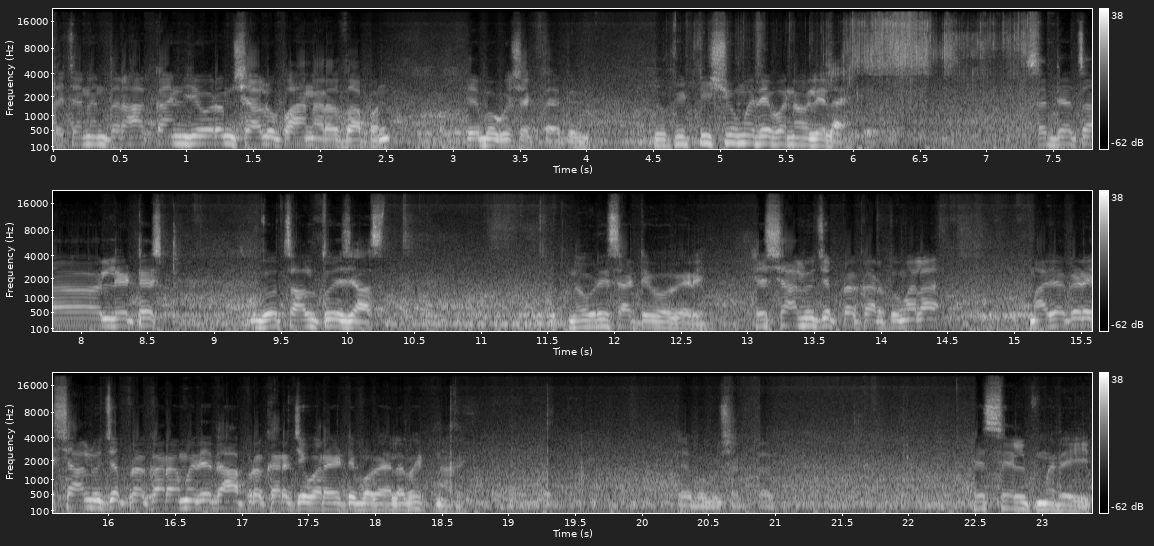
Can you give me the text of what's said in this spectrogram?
त्याच्यानंतर हा कांजीवरम शालू पाहणार आहोत आपण. ते बघू शकताय तुम्ही. जो की टिश्यूमध्ये बनवलेला आहे. सध्याचा लेटेस्ट जो चालतोय जास्त. नवरीसाठी वगैरे. हे शालूचे प्रकार. तुम्हाला माझ्याकडे शालूच्या प्रकारामध्ये दहा प्रकारची व्हरायटी बघायला भेटणार आहे. हे बघू शकतात हे सेल्फमध्ये येईल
